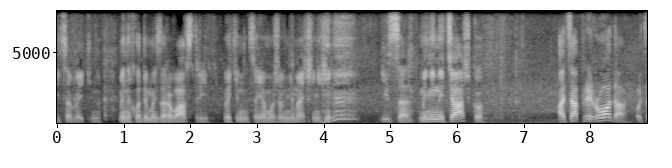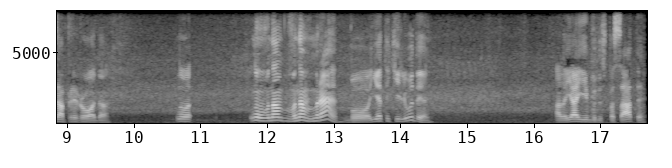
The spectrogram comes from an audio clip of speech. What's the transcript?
і це викину. Ми знаходимося зараз в Австрії. Викину це я може в Німеччині. І все. Мені не тяжко. А ця природа, оця природа. Ну, ну вона, вона вмре, бо є такі люди. Але я її буду спасати.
